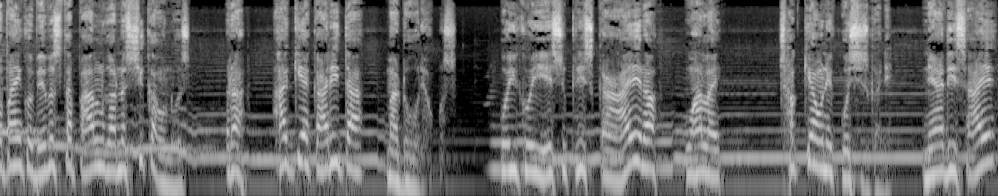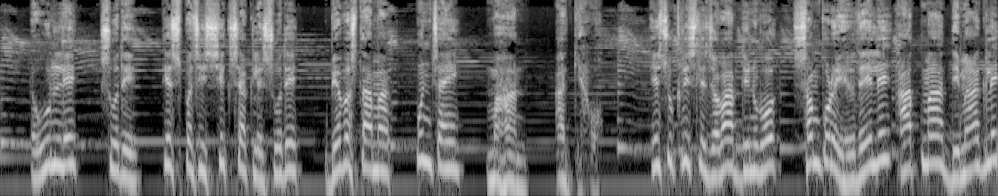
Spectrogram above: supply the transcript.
तपाईँको व्यवस्था पालन गर्न सिकाउनुहोस् र आज्ञाकारितामा डोर्याउनुहोस्। कोही कोही यसु क्रिस कहाँ आए र उहाँलाई छक्याउने कोसिस गरे। न्यायाधीश आए र उनले सोधे त्यसपछि शिक्षकले सोधे व्यवस्थामा कुन चाहिँ महान आज्ञा हो? यसु क्रिस्टले जवाब दिनुभयो सम्पूर्ण हृदयले आत्मा दिमागले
